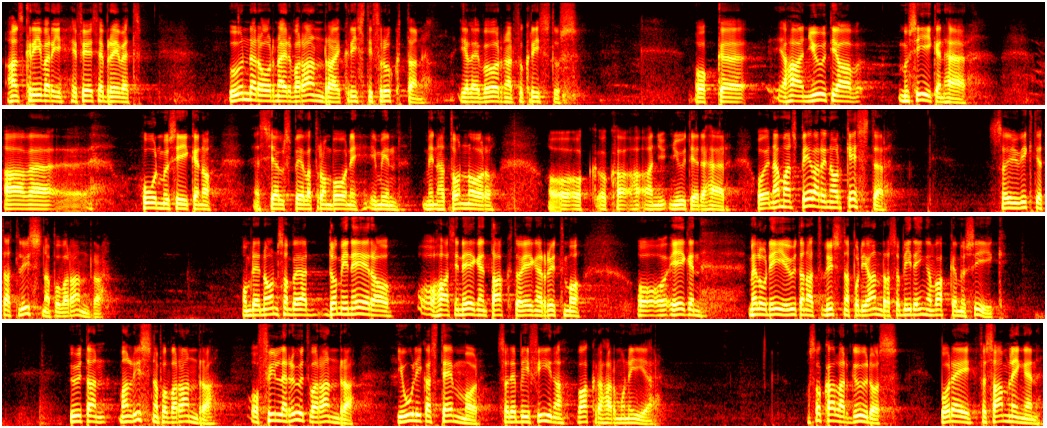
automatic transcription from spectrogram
han skriver i Efesierbrevet underordna er varandra i Kristi fruktan, eller i vördnad för Kristus. Och eh, jag har njutit av musiken här, av eh, hornmusiken och jag själv spelat trombon i, i min, mina tonår och, och, och, och har njutit av det här. Och när man spelar i en orkester så är det viktigt att lyssna på varandra. Om det är någon som börjar dominera och, och ha sin egen takt och egen rytm och, och, och egen melodi utan att lyssna på de andra så blir det ingen vacker musik. Utan man lyssnar på varandra och fyller ut varandra i olika stämmor så det blir fina, vackra harmonier. Och så kallar Gud oss, både i församlingen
